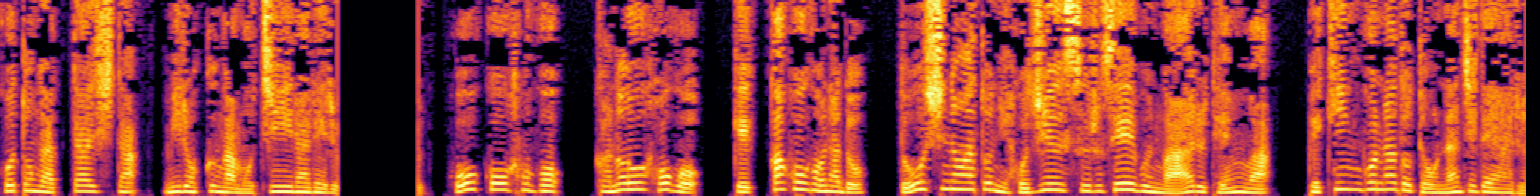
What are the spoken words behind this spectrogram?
語と合体した未録が用いられる。方向保護、可能保護、結果保護など、動詞の後に補充する成分がある点は、北京語などと同じである。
